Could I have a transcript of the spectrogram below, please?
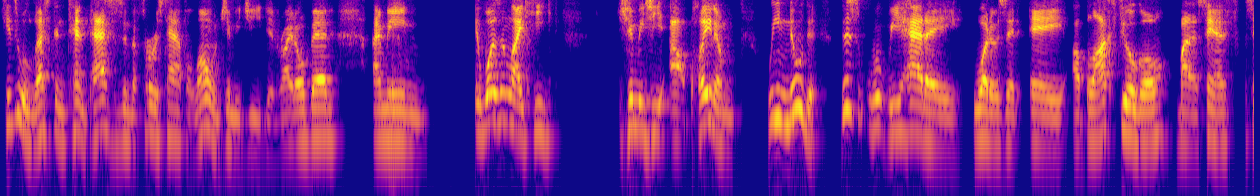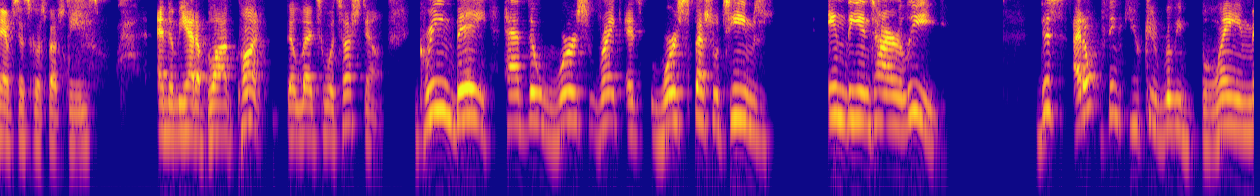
he threw less than 10 passes in the first half alone. Jimmy G did, right, Obed? I mean, it wasn't like he Jimmy G outplayed him. We knew that this we had a what was it a a blocked field goal by the San, San Francisco special teams, and then we had a block punt that led to a touchdown. Green Bay had the worst rank worst special teams in the entire league this I don't think you can really blame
